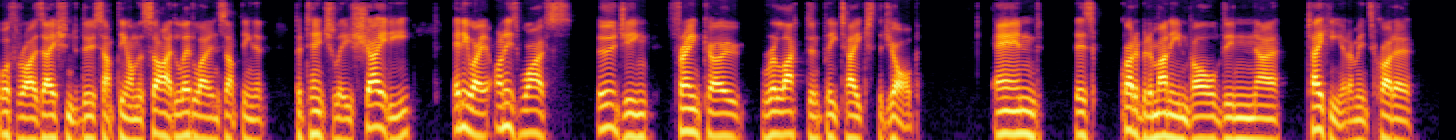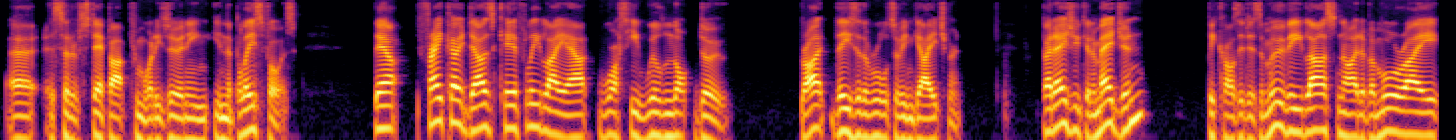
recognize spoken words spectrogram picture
authorization to do something on the side, let alone something that potentially is shady. Anyway, on his wife's urging, Franco reluctantly takes the job. And there's quite a bit of money involved in uh, taking it. I mean, it's quite a, a, a sort of step up from what he's earning in the police force. Now, Franco does carefully lay out what he will not do, right? These are the rules of engagement. But as you can imagine, because it is a movie, Last Night of Amore,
